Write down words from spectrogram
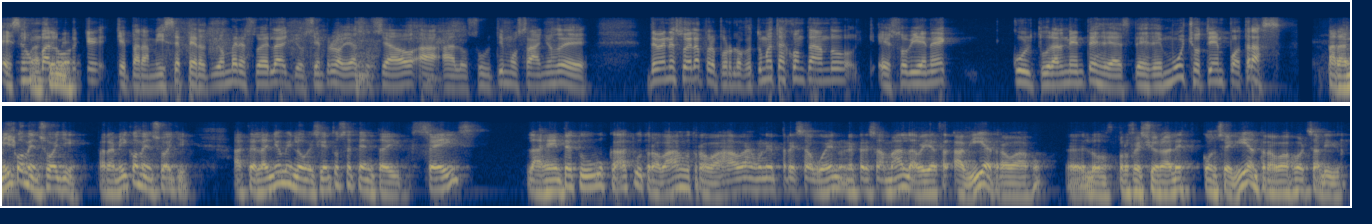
ese es un valor que, que, para mí se perdió en Venezuela. Yo siempre lo había asociado a, a los últimos años de, de, Venezuela, pero por lo que tú me estás contando, eso viene culturalmente desde, desde mucho tiempo atrás. Para mí comenzó allí, para mí comenzó allí. Hasta el año 1976, la gente tú buscabas tu trabajo, trabajabas en una empresa buena, una empresa mala, había, había trabajo. Eh, los profesionales conseguían trabajo al salir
